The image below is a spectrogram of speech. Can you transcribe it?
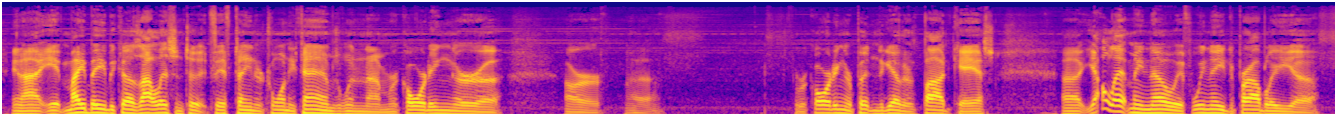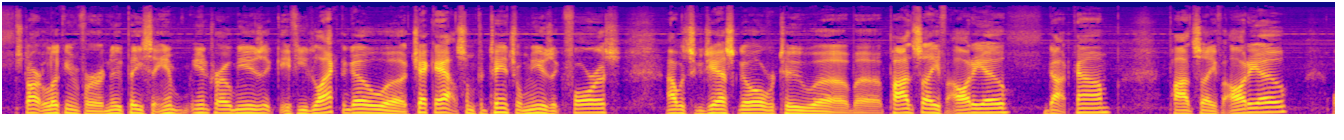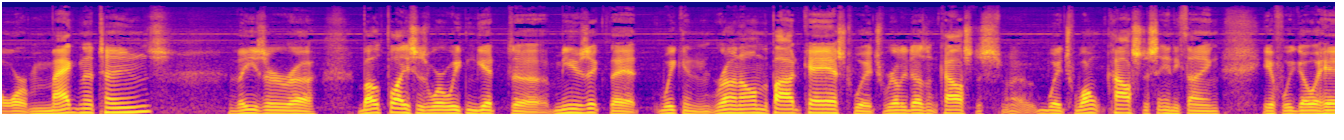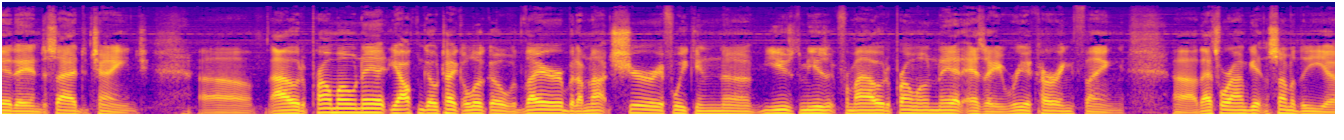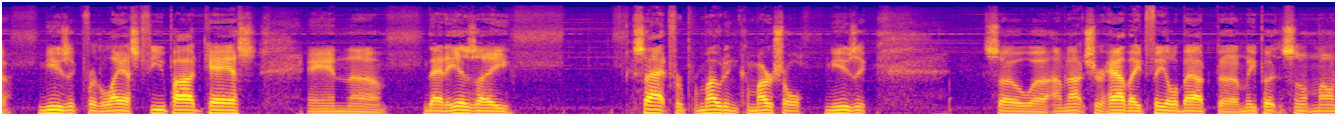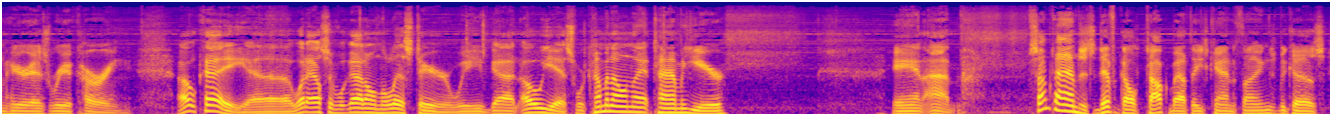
And I, it may be because I listen to it 15 or 20 times when I'm recording or, uh, or, uh, recording or putting together the podcast. Uh, y'all let me know if we need to probably uh, start looking for a new piece of in- intro music. If you'd like to go uh, check out some potential music for us, I would suggest go over to uh, uh, podsafeaudio.com, Podsafe Audio, or Magnatunes. These are uh, both places where we can get uh, music that we can run on the podcast, which really doesn't cost us, uh, which won't cost us anything if we go ahead and decide to change. Uh, IODA Promo Net, y'all can go take a look over there, but I'm not sure if we can uh, use the music from IODA Promo Net as a reoccurring thing. Uh, that's where I'm getting some of the uh, music for the last few podcasts, and uh, that is a site for promoting commercial music. So uh, I'm not sure how they'd feel about uh, me putting something on here as reoccurring. Okay, uh, what else have we got on the list here? We've got, oh yes, we're coming on that time of year, and I sometimes it's difficult to talk about these kind of things because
